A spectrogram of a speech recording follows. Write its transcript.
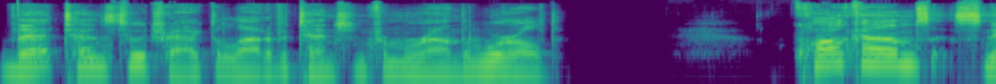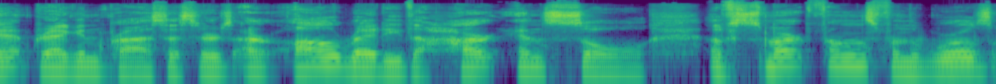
that tends to attract a lot of attention from around the world. Qualcomm's Snapdragon processors are already the heart and soul of smartphones from the world's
